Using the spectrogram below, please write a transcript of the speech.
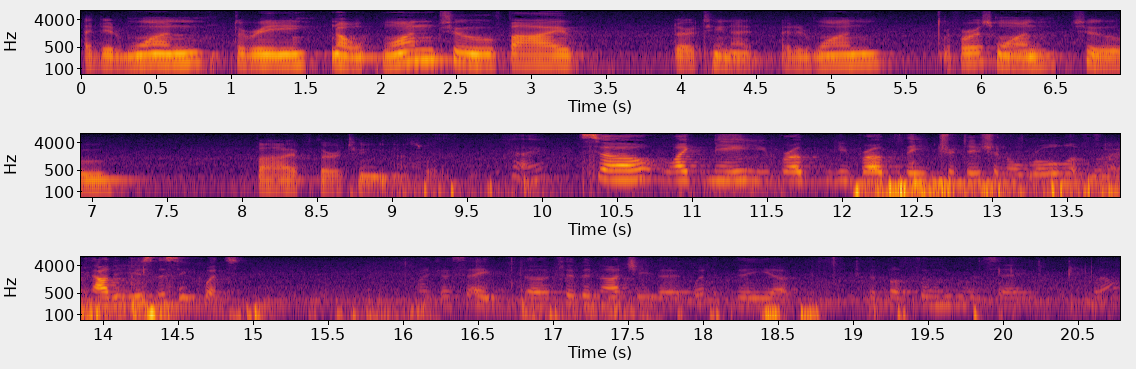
I did one, three, no, one, two, five, thirteen. I, I did one, the first one, two, five, thirteen. That's what. Okay. So, like me, you broke you broke the traditional rule of how to use the sequence. Like I say, the Fibonacci, the what the uh, the buffoon would say. Well,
